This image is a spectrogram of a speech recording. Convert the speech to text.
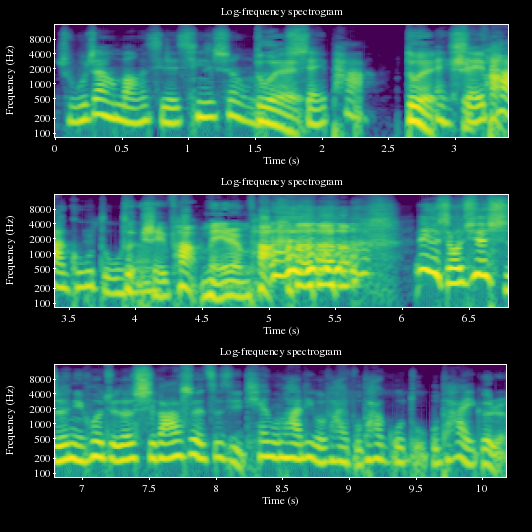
竹杖芒鞋轻胜马，对谁怕？对，哎，谁怕？孤独呢？对，谁怕？没人怕。那个时候确实你会觉得十八岁自己天不怕地不怕，也不怕孤独，不怕一个人。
